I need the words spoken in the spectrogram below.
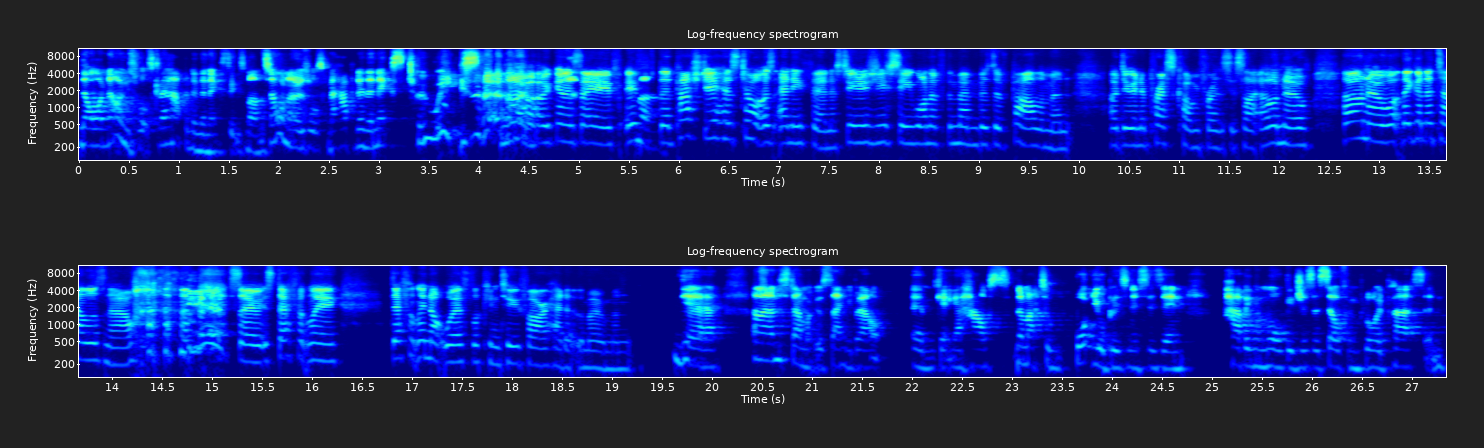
no one knows what's going to happen in the next six months. No one knows what's going to happen in the next two weeks. no, I was going to say if, if No. the past year has taught us anything, as soon as you see one of the members of parliament are doing a press conference, it's like, oh no, oh no, what they're going to tell us now. Yeah. so it's definitely, definitely not worth looking too far ahead at the moment. Yeah, and I understand what you're saying about um, getting a house, no matter what your business is in, having a mortgage as a self-employed person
